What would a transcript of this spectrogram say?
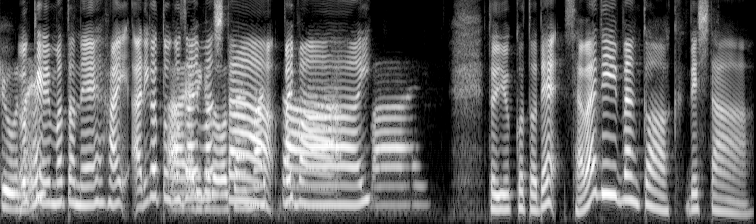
週ね。 OK またねはいありがとうございました,、はいありがとうございましたバイバイバイ。ということでサワディーバンコクでした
